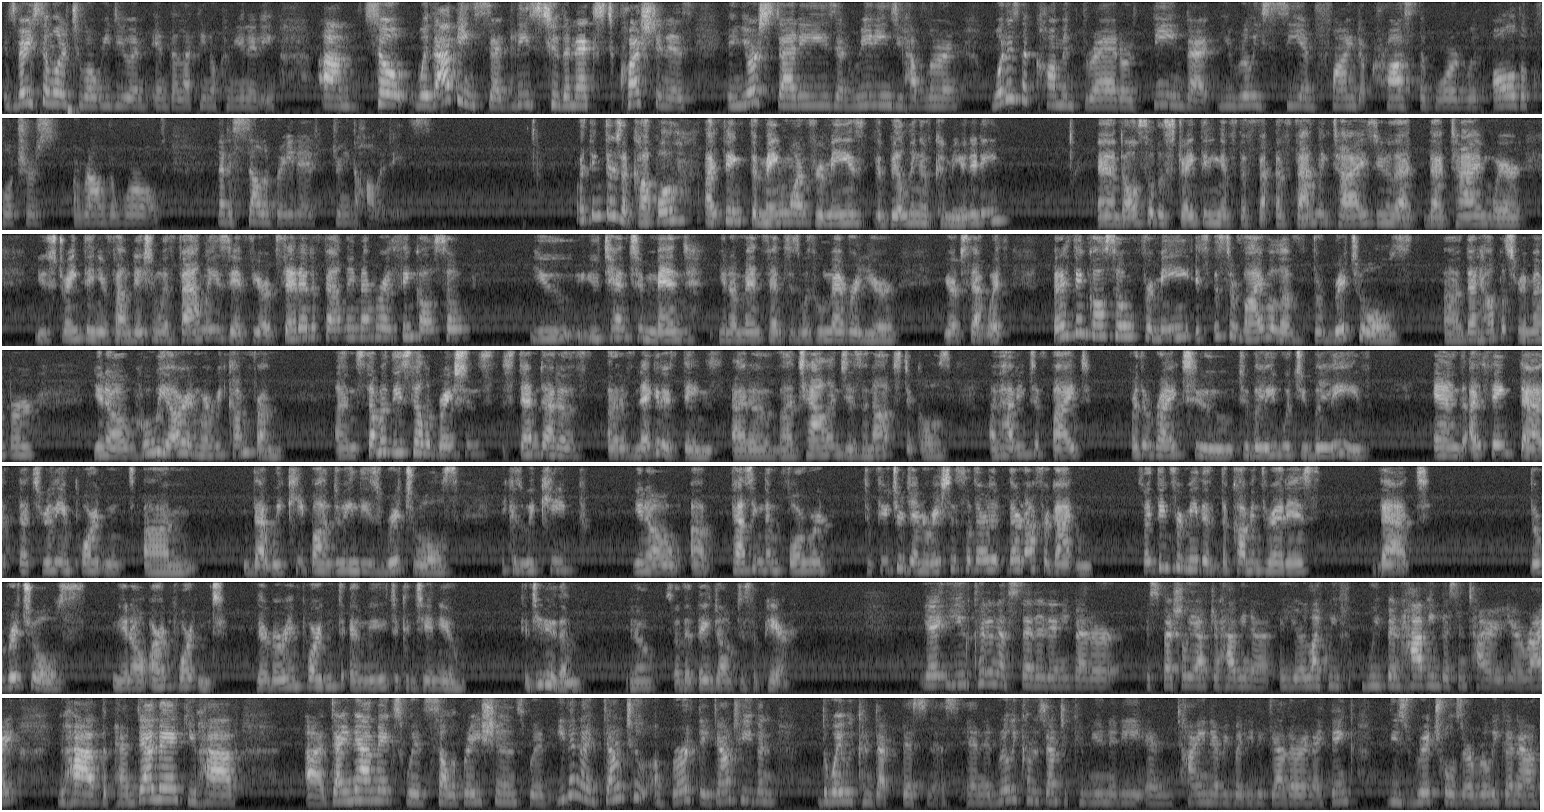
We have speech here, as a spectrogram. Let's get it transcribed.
it's very similar to what we do in in the Latino community. Um, so with that being said, leads to the next question is in your studies and readings you have learned what is the common thread or theme that you really see and find across the board with all the cultures around the world that is celebrated during the holidays? I think there's a couple. I think the main one for me is the building of community and also the strengthening of the fa- of family ties. You know that that time where you strengthen your foundation with families. If you're upset at a family member, I think also you you tend to mend you know mend fences with whomever you're you're upset with but i think also for me it's the survival of the rituals uh, that help us remember you know who we are and where we come from and some of these celebrations stemmed out of out of negative things out of uh, challenges and obstacles of having to fight for the right to to believe what you believe and i think that that's really important um, that we keep on doing these rituals because we keep, you know, uh, passing them forward to future generations so they're they're not forgotten. So I think for me the, the common thread is that the rituals, you know, are important. They're very important and we need to continue continue them, you know, so that they don't disappear. Yeah, you couldn't have said it any better especially after having a, a, year like we've we've been having this entire year right? You have the pandemic you have uh, dynamics with celebrations with even down to a birthday down to even the way we conduct business. And it really comes down to community and tying everybody together. And i think these rituals are really going to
